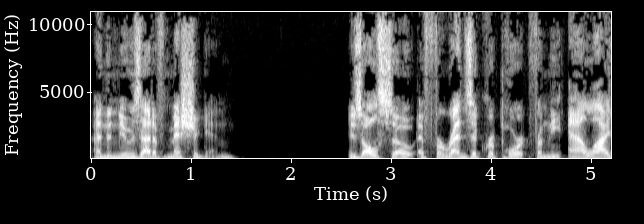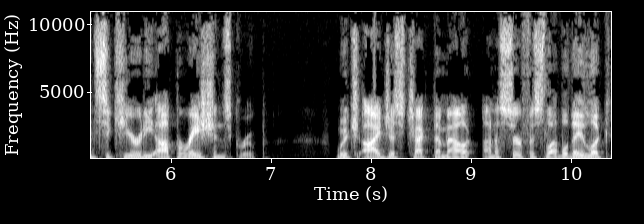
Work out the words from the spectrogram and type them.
And the news out of Michigan is also a forensic report from the Allied Security Operations Group, which I just checked them out on a surface level. They look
